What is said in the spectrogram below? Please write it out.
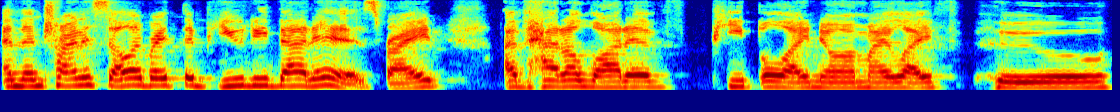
And then trying to celebrate the beauty that is, right? I've had a lot of people I know in my life who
